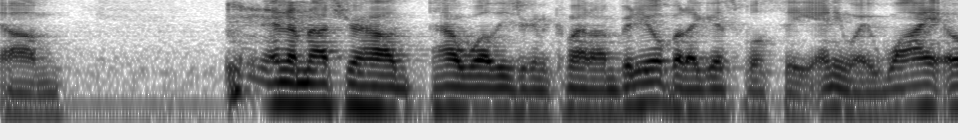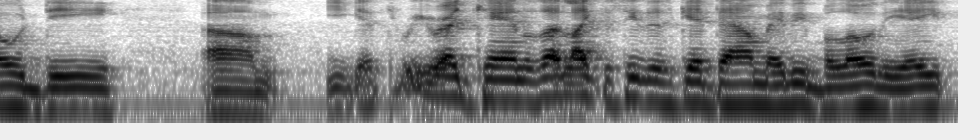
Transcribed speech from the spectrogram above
um, and I'm not sure how, how well these are going to come out on video, but I guess we'll see. Anyway, YOD, um, you get three red candles. I'd like to see this get down maybe below the eight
